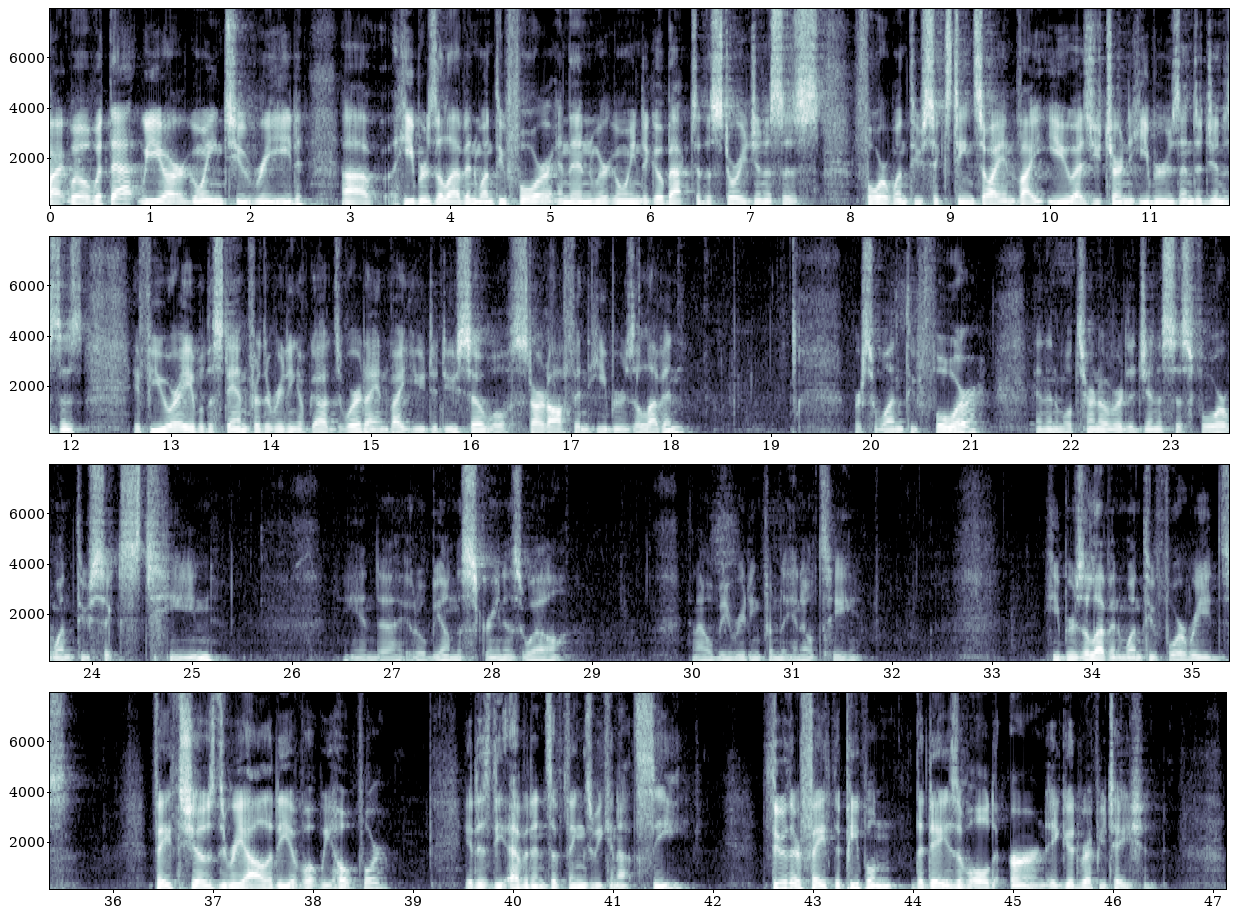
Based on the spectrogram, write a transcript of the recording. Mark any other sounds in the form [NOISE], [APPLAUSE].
All right, well, with that, we are going to read uh, Hebrews 11, 1 through 4, and then we're going to go back to the story Genesis 4, 1 through 16. So I invite you, as you turn to Hebrews and to Genesis, if you are able to stand for the reading of God's word, I invite you to do so. We'll start off in Hebrews 11, verse 1 through 4, and then we'll turn over to Genesis 4, 1 through 16. And uh, it'll be on the screen as well and I will be reading from the NLT. Hebrews 11, 1 through 4 reads Faith shows the reality of what we hope for, it is the evidence of things we cannot see. Through their faith, the people the days of old earned a good reputation.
